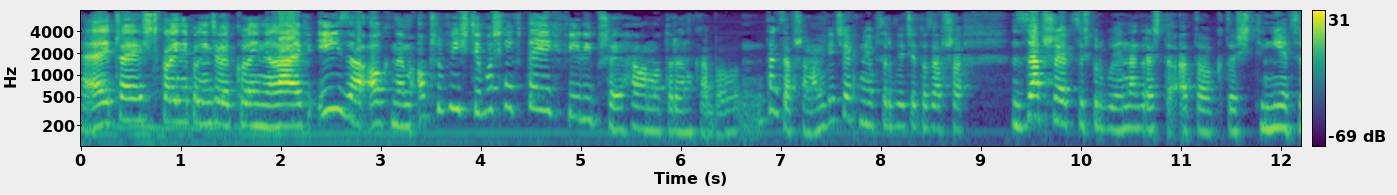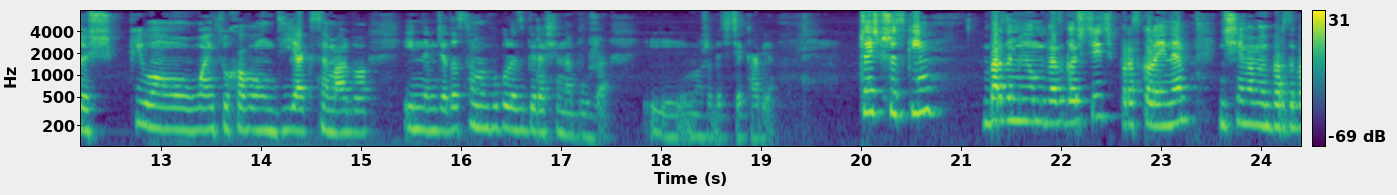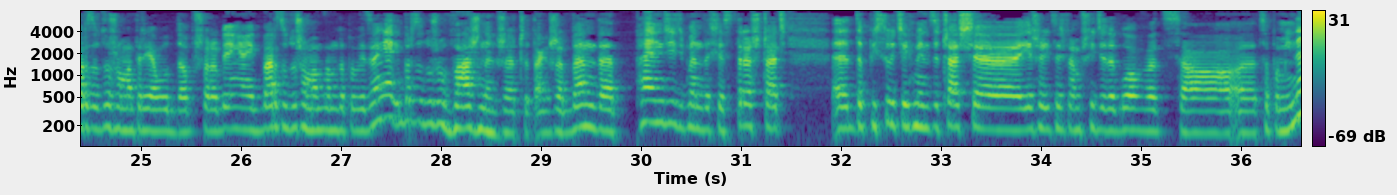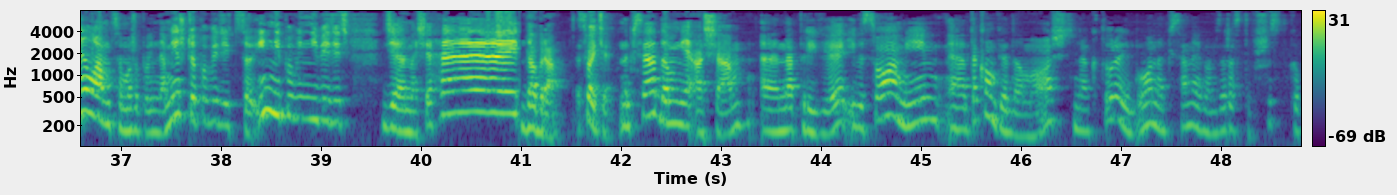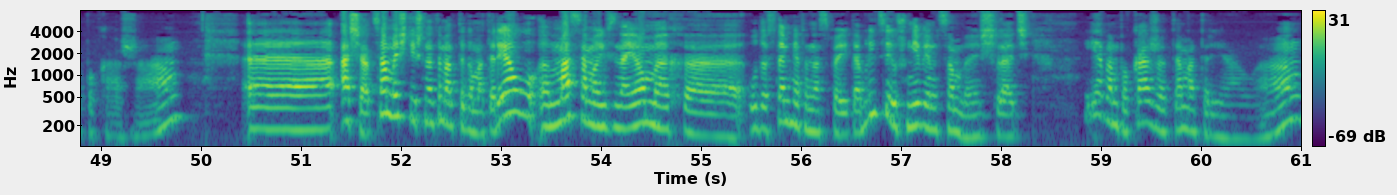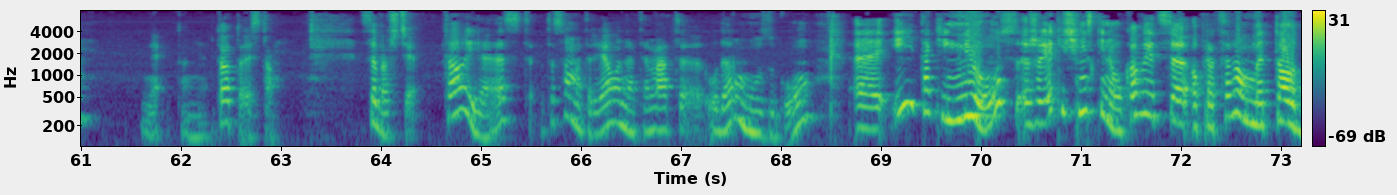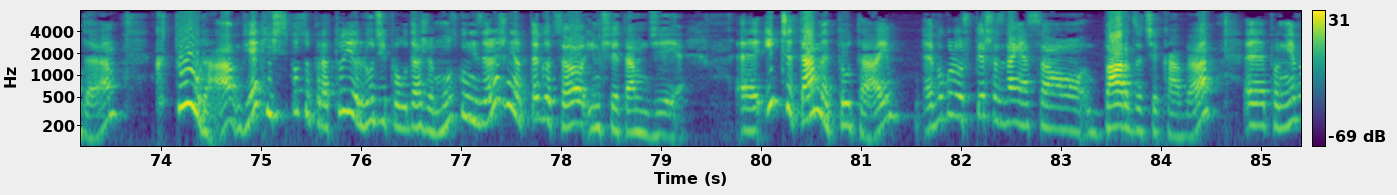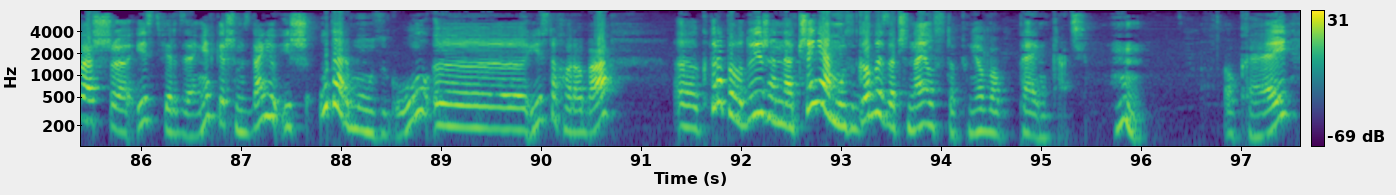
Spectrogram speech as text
Hej, cześć, kolejny poniedziałek, kolejny live i za oknem oczywiście właśnie w tej chwili przejechała motorynka, bo tak zawsze mam. Wiecie, jak mnie obserwujecie, to zawsze, zawsze jak coś próbuję nagrać, to a to ktoś tnie coś piłą łańcuchową, diaksem albo innym dziadostwem, w ogóle zbiera się na burzę i może być ciekawie. Cześć wszystkim! Bardzo miło mi Was gościć po raz kolejny. Dzisiaj mamy bardzo, bardzo dużo materiału do przerobienia i bardzo dużo mam Wam do powiedzenia i bardzo dużo ważnych rzeczy, także będę pędzić, będę się streszczać. E, dopisujcie w międzyczasie, jeżeli coś Wam przyjdzie do głowy, co, e, co pominęłam, co może powinnam jeszcze powiedzieć, co inni powinni wiedzieć. Dzielmy się, hej! Dobra, słuchajcie, napisała do mnie Asia e, na privie i wysłała mi taką wiadomość, na której było napisane, ja Wam zaraz to wszystko pokażę. E, Asia, co myślisz na temat tego materiału? Masa moich znajomych e, udostępnia to na swojej tablicy, już nie wiem co myśleć. Ja Wam pokażę te materiały. Nie, to nie, to to jest to. Zobaczcie, to jest, to są materiały na temat udaru mózgu e, i taki news, że jakiś chiński naukowiec opracował metodę, która w jakiś sposób ratuje ludzi po udarze mózgu, niezależnie od tego, co im się tam dzieje. E, I czytamy tutaj, e, w ogóle już pierwsze zdania są bardzo ciekawe, e, ponieważ jest twierdzenie w pierwszym zdaniu, iż udar mózgu jest to choroba, która powoduje, że naczynia mózgowe zaczynają stopniowo pękać. Hmm. Okej.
